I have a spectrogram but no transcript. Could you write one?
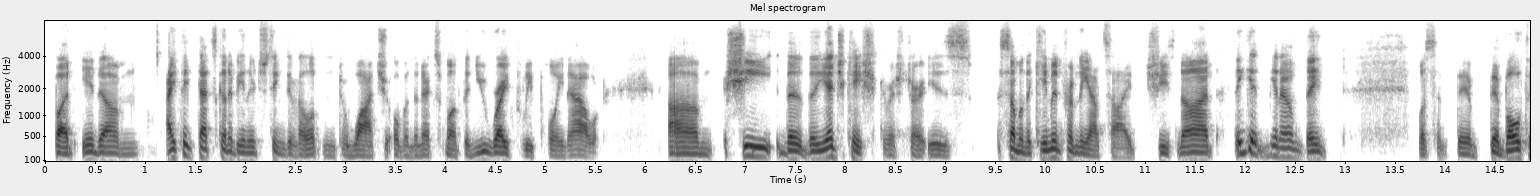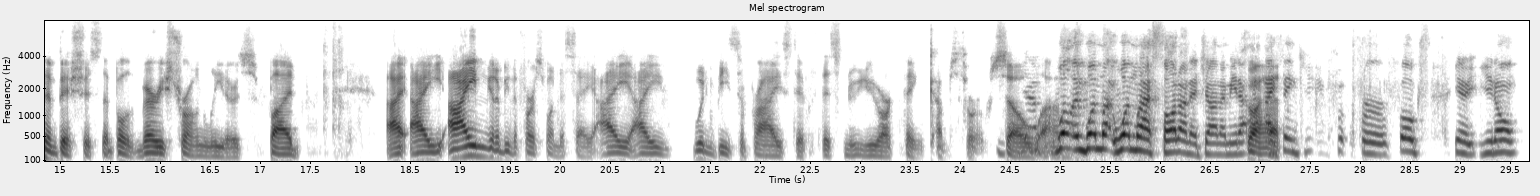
But it, um, I think that's going to be an interesting development to watch over the next month. And you rightfully point out, um, she, the the education commissioner, is someone that came in from the outside. She's not. They get, you know, they listen. They're they're both ambitious. They're both very strong leaders. But I, I I'm going to be the first one to say I I wouldn't be surprised if this New York thing comes through. So, yeah. um, well, and one one last thought on it, John. I mean, I, I, think for, for, folks, you know, you don't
